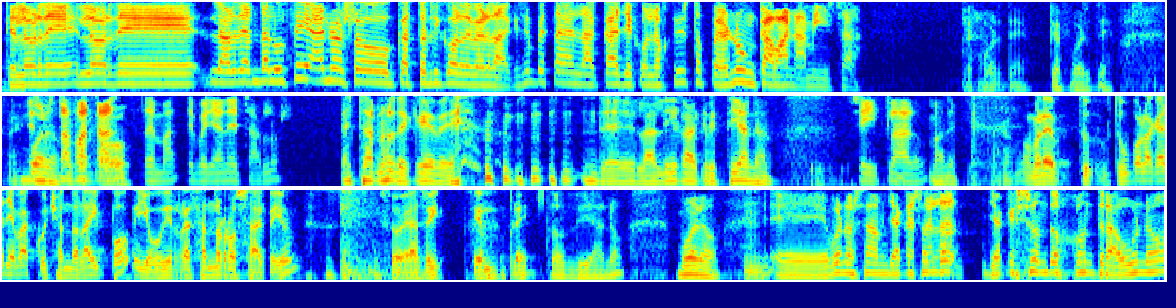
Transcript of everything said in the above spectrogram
Que los de, los de, los de Andalucía no son católicos de verdad, que siempre están en la calle con los cristos, pero nunca van a misa. Qué fuerte, qué fuerte. Eso Bueno, está fatal. Además, deberían echarlos. ¿Echarlos de qué? De, de la liga cristiana. Sí, claro. Vale. Hombre, tú, tú por la calle vas escuchando el iPod y yo voy rezando rosario. Eso es así, siempre. Todo el día, ¿no? Bueno, Mm. eh, bueno Sam, ya que son dos, ya que son dos contra uno,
